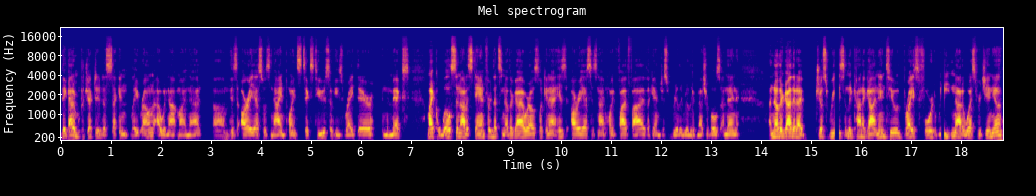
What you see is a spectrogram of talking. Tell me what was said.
They got him projected a second late round. I would not mind that. Um, his RAS was 9.62, so he's right there in the mix. Michael Wilson out of Stanford, that's another guy where I was looking at. His RAS is 9.55. Again, just really, really measurables. And then another guy that I've just recently kind of gotten into, Bryce Ford Wheaton out of West Virginia.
